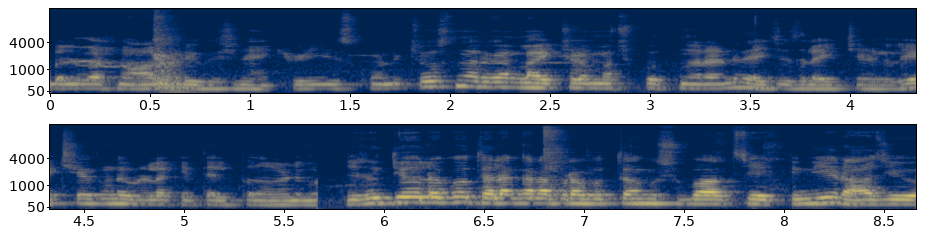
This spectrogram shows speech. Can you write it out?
Bell button all notification activate చేసుకోండి. చూస్తున్నారు కానీ లైక్ చేయడం మర్చిపోతున్నారండి. దయచేసి లైక్ చేయండి. లేట్ చేయకుండా వీళ్ళకి తెలుపుదామండి నిరుద్యోగులకు తెలంగాణ ప్రభుత్వం శుభార్త చెప్పింది. రాజీవ్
